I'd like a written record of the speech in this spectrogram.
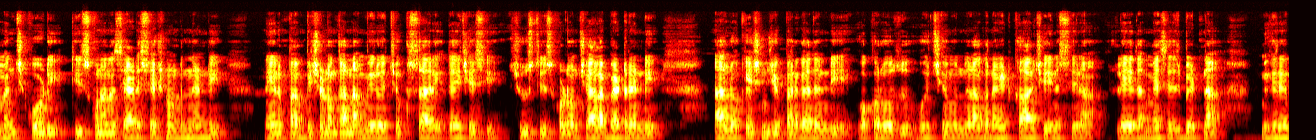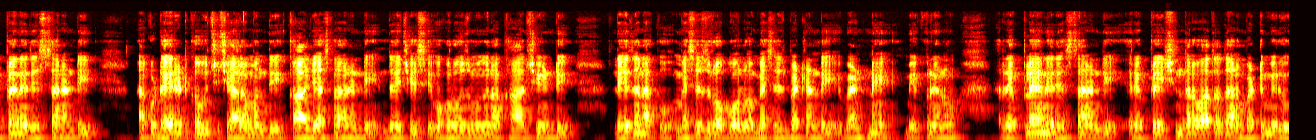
మంచి కోడి తీసుకున్న సాటిస్ఫాక్షన్ ఉంటుందండి. నేను పంపించడం కన్నా మీరు వచ్చి ఒకసారి దయచేసి చూసి తీసుకోవడం చాలా బెటర్ అండి నా లొకేషన్ చెప్పాను కదండి. ఒకరోజు వచ్చే ముందు నాకు నైట్ కాల్ చేసినా లేదా మెసేజ్ పెట్టినా మీకు రిప్లై అనేది ఇస్తానండి. నాకు డైరెక్ట్గా వచ్చి చాలామంది కాల్ చేస్తున్నారండి. దయచేసి ఒక రోజు ముందు నాకు కాల్ చేయండి. లేదా నాకు మెసేజ్ రూపంలో మెసేజ్ పెట్టండి. వెంటనే మీకు నేను రిప్లై అనేది ఇస్తానండి. రిప్లై ఇచ్చిన తర్వాత దాన్ని బట్టి మీరు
